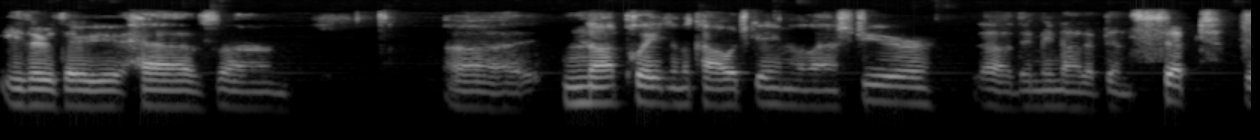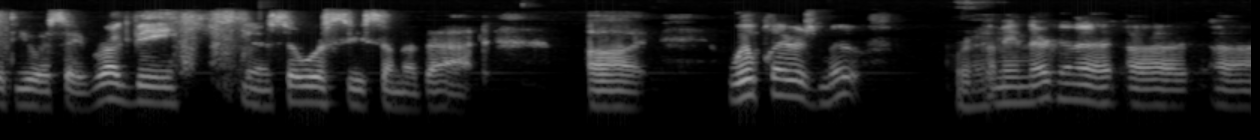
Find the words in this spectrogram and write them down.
either they have um, uh, not played in the college game in the last year. Uh, they may not have been sipped with USA Rugby, you know. So we'll see some of that. Uh, will players move? Right. I mean, they're gonna. Uh, uh,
